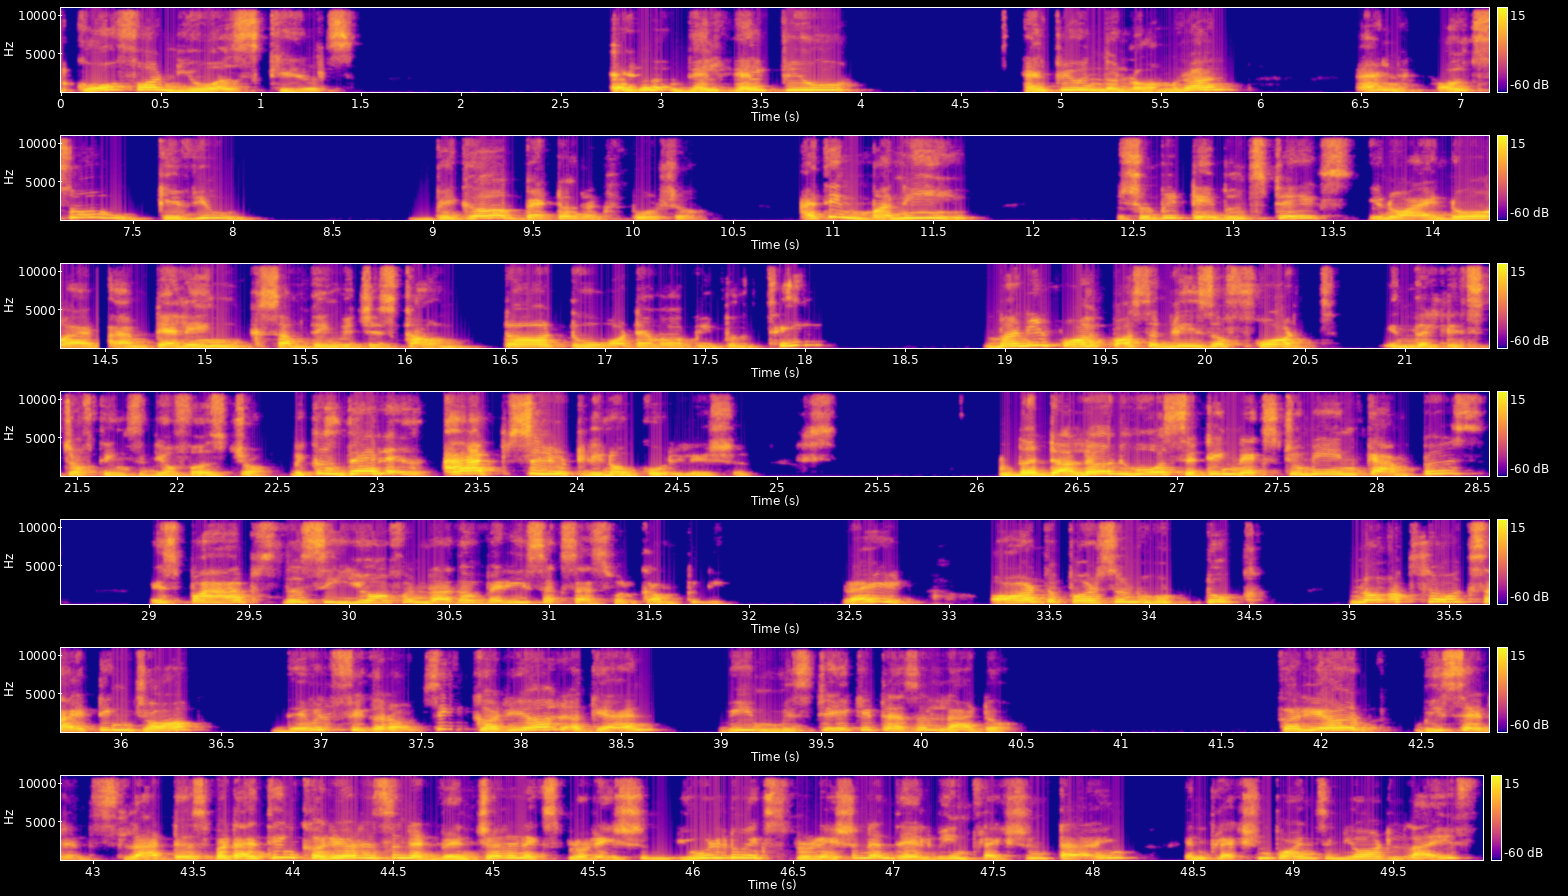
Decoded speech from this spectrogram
Go for newer skills. They'll help you help you in the long run and also give you bigger, better exposure. I think money should be table stakes. You know, I know I'm, I'm telling something which is counter to whatever people think. Money possibly is a fourth in the list of things in your first job because there is absolutely no correlation. The dullard who was sitting next to me in campus is perhaps the CEO of another very successful company, right? Or the person who took not so exciting job, they will figure out. See, career again, we mistake it as a ladder. Career we said it's lattice but i think career is an adventure and exploration. You will do exploration and there'll be inflection time inflection points in your life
